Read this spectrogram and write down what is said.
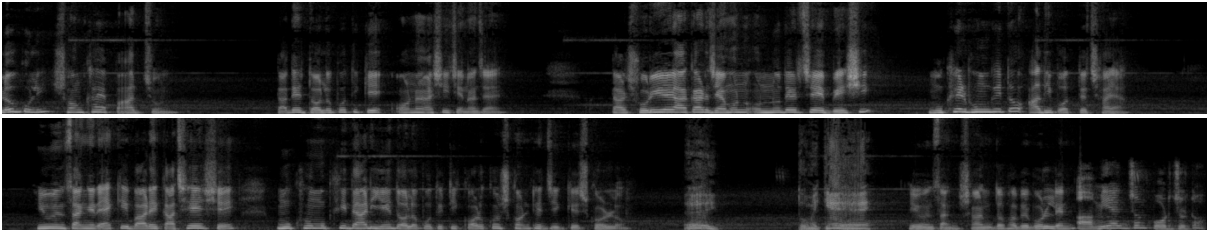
লোকগুলি সংখ্যায় পাঁচজন। তাদের দলপতিকে অনায়াসই চেনা যায়। তার শরীরের আকার যেমন অন্যদের চেয়ে বেশি মুখের ভঙ্গিতেও আধিপত্যের ছায়া। হিউয়েন সাংয়ের একেবারে কাছে এসে মুখোমুখি দাঁড়িয়ে দলপতিটি কর্কশ কণ্ঠে জিজ্ঞেস করল এই তুমি কে হে? হিউয়েন সাং শান্তভাবে বললেন আমি একজন পর্যটক।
